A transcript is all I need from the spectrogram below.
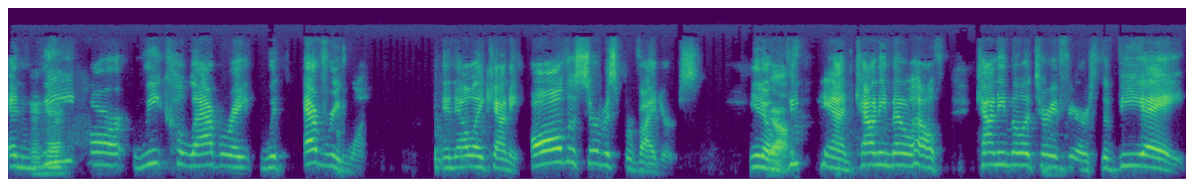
and mm-hmm. we are we collaborate with everyone in LA County all the service providers you know yeah. VCAN county mental health county military affairs the VA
